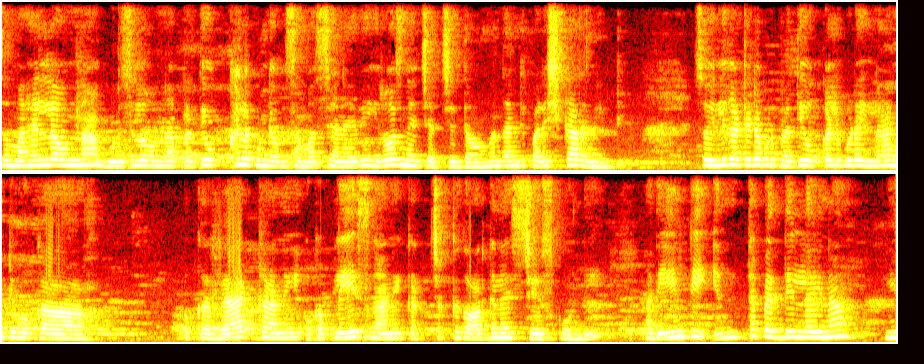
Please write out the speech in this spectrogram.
సో మహల్లో ఉన్న గుడిసెలో ఉన్న ప్రతి ఒక్కళ్ళకు ఉండే ఒక సమస్య అనేది ఈరోజు నేను చర్చిద్దామమ్మా దానికి పరిష్కారం ఏంటి? సో ఇల్లు కట్టేటప్పుడు ప్రతి ఒక్కళ్ళు కూడా ఇలాంటి ఒక ఒక ర్యాక్ కానీ ఒక ప్లేస్ కానీ చక్కగా ఆర్గనైజ్ చేసుకోండి. అదేంటి? ఎంత పెద్ద ఇల్లు అయినా ఈ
